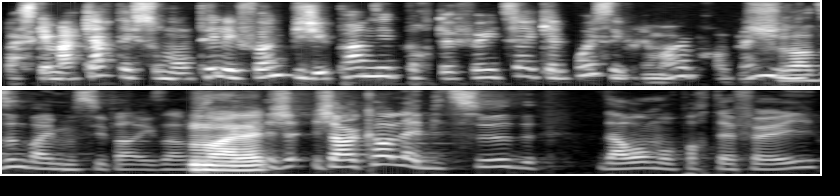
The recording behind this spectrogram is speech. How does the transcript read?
parce que ma carte est sur mon téléphone puis j'ai pas amené de portefeuille. Tu sais à quel point c'est vraiment un problème. Je suis rendu de même aussi par exemple. Ouais. J'ai encore l'habitude d'avoir mon portefeuille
